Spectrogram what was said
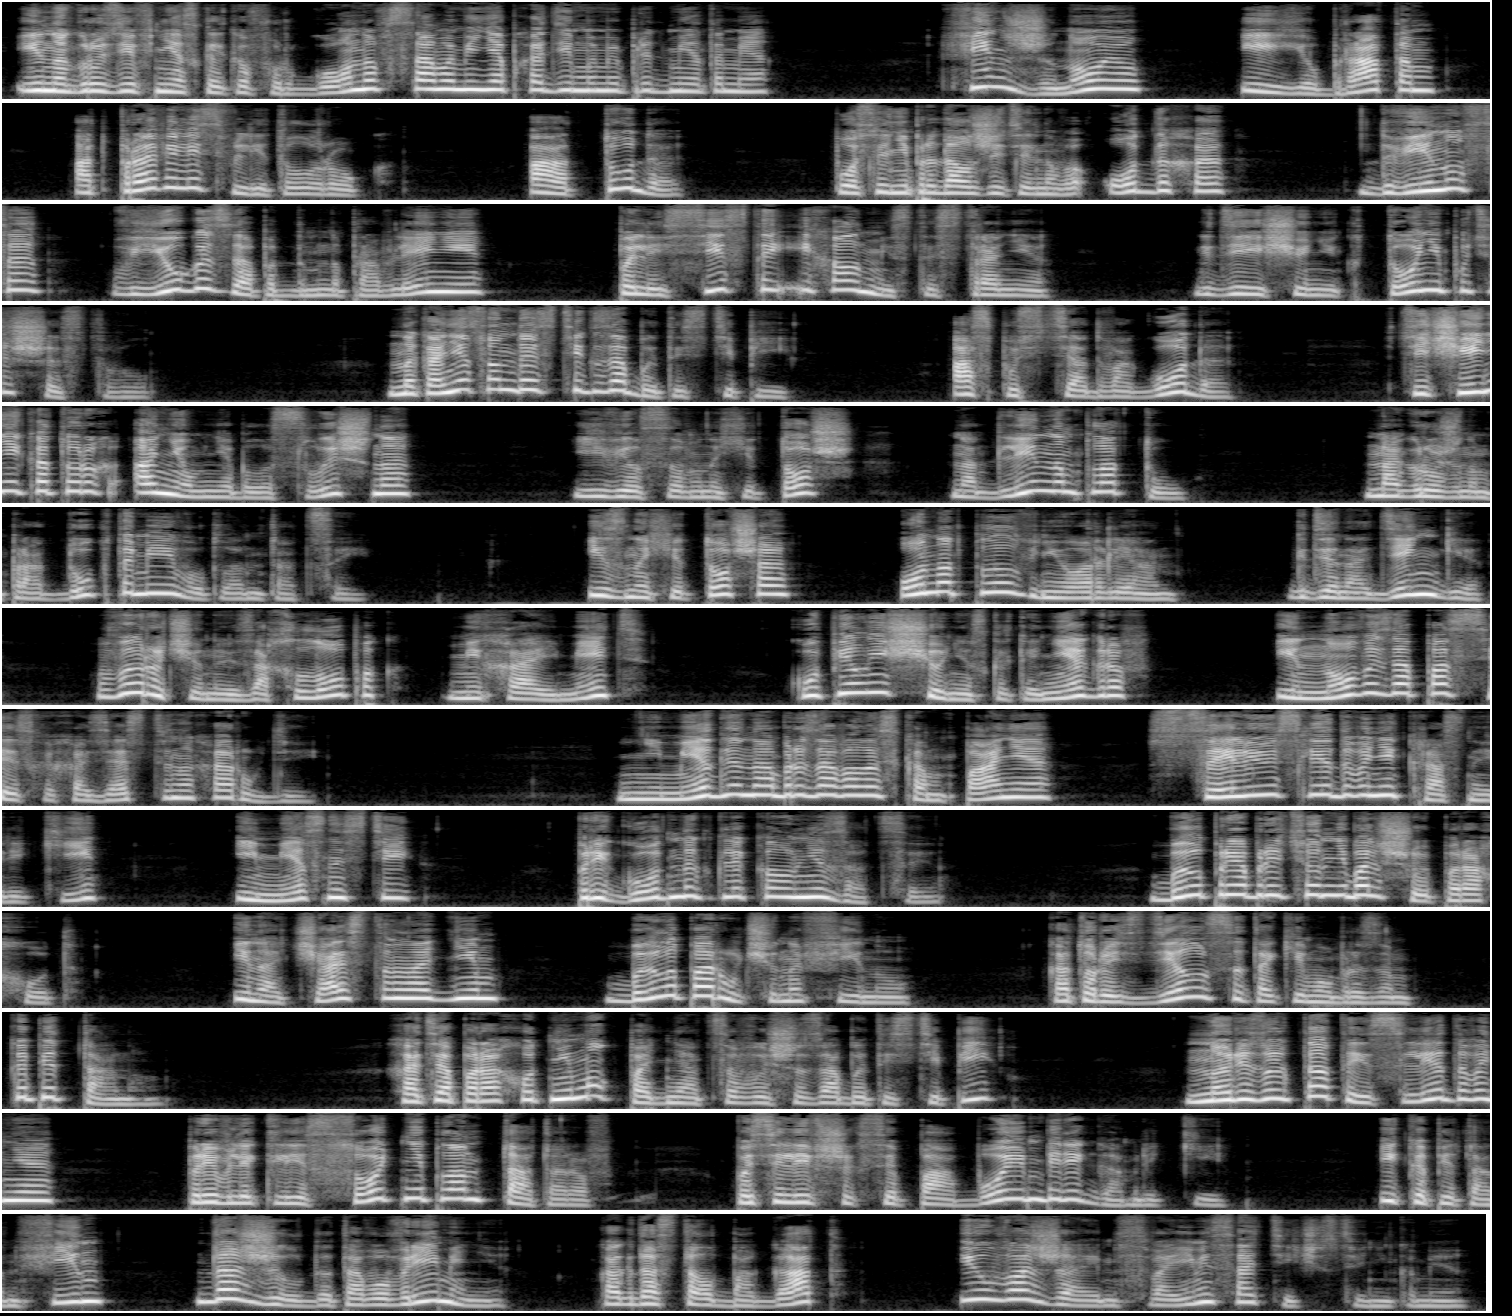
и нагрузив несколько фургонов самыми необходимыми предметами, Финн с женою и ее братом отправились в Литл-Рок, а оттуда – после непродолжительного отдыха двинулся в юго-западном направлении по лесистой и холмистой стране, где еще никто не путешествовал. Наконец он достиг забытой степи, а спустя два года, в течение которых о нем не было слышно, явился в Нахитош на длинном плоту, нагруженном продуктами его плантаций. Из Нахитоша он отплыл в Нью-Орлеан, где на деньги, вырученные за хлопок, меха и медь, купил еще несколько негров и новый запас сельскохозяйственных орудий. Немедленно образовалась компания с целью исследования Красной реки и местностей, пригодных для колонизации. Был приобретен небольшой пароход, и начальство над ним было поручено Фину, который сделался таким образом капитаном. Хотя пароход не мог подняться выше забытой степи, но результаты исследования привлекли сотни плантаторов, поселившихся по обоим берегам реки. И капитан Фин дожил до того времени, когда стал богат и уважаем своими соотечественниками.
